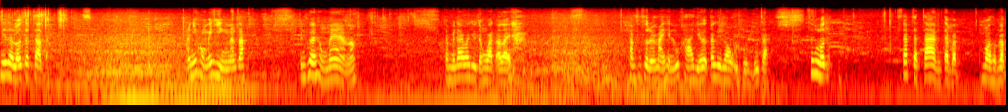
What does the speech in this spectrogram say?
นี่แต่รสจัดจัดๆอะอันนี้ของแม่หญิงนะจ๊ะ เป็นเพื่อนของแม่เนาะจำไม่ได้ว่าอยู่จังหวัดอะไร ทำสดๆใหม่ๆเห็นลูกค้าเยอะก็เลยลองอุดหนุนดูจ้ะ ซึ่งรสแซ่บจัดจ้านแต่แบบเหมาะสำหรับ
